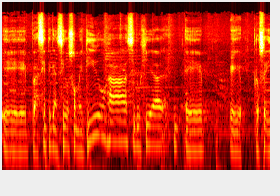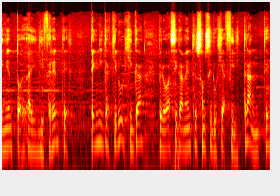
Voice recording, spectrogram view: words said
eh, pacientes que han sido sometidos a cirugía, eh, procedimientos, hay diferentes técnicas quirúrgicas, pero básicamente son cirugías filtrantes.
